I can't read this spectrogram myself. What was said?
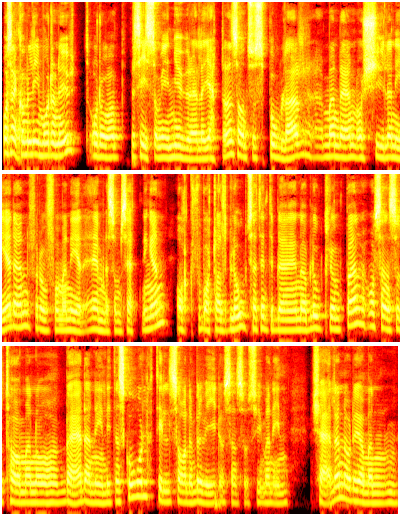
Och sen kommer livmodern ut och då, precis som i njure eller hjärta och sånt, så spolar man den och kyler ner den för då får man ner ämnesomsättningen och får bort allt blod så att det inte blir några blodklumpar. Och sen så tar man och bär den i en liten skål till salen bredvid och sen så syr man in kärlen och det gör man,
